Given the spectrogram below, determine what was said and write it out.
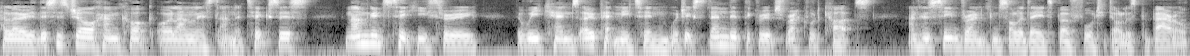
Hello, this is Joel Hancock, oil analyst at Natixis, and I'm going to take you through the weekend's OPEC meeting, which extended the group's record cuts and has seen Brent consolidate above $40 per barrel.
